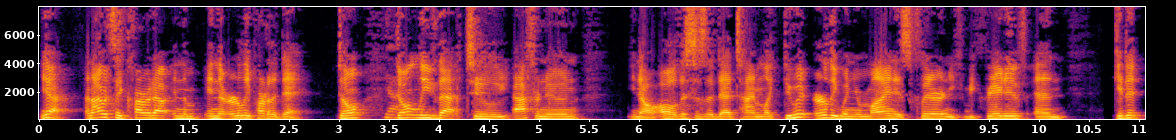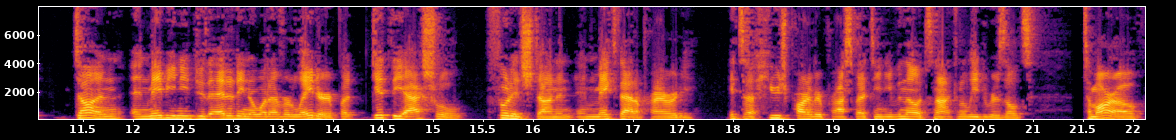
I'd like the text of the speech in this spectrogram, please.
Yeah, and I would say carve it out in the in the early part of the day. Don't yeah. don't leave that to afternoon. You know, oh, this is a dead time. Like do it early when your mind is clear and you can be creative and get it done. And maybe you need to do the editing or whatever later, but get the actual footage done and, and make that a priority. It's a huge part of your prospecting, even though it's not going to lead to results tomorrow.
